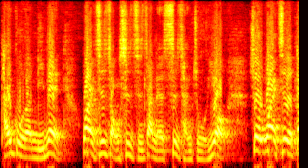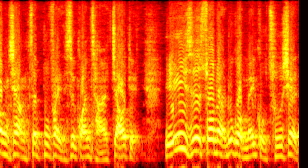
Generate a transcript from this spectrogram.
台股呢里面外资总市值占了四成左右，所以外资的动向这部分也是观察的焦点。也意思是说呢，如果美股出现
